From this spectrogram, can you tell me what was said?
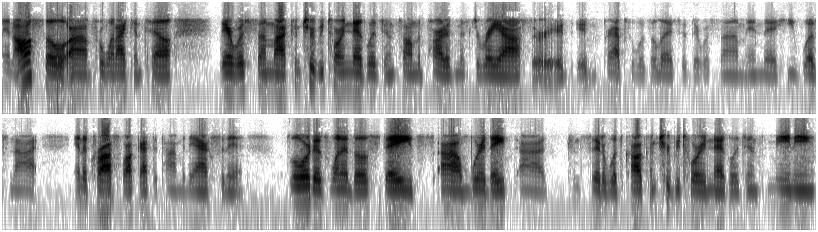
And also, um, from what I can tell, there was some uh, contributory negligence on the part of Mr. Reyes, or it, it, perhaps it was alleged that there was some, and that he was not in a crosswalk at the time of the accident. Florida is one of those states um, where they uh, consider what's called contributory negligence, meaning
